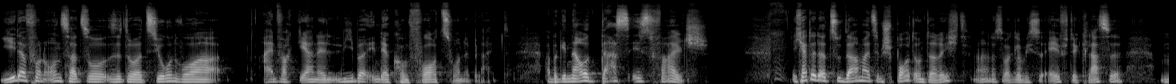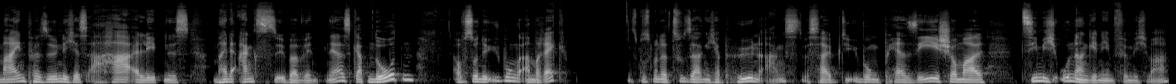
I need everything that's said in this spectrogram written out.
Jeder von uns hat so Situationen, wo er einfach gerne lieber in der Komfortzone bleibt. Aber genau das ist falsch. Ich hatte dazu damals im Sportunterricht, das war glaube ich so 11. Klasse, mein persönliches Aha-Erlebnis, meine Angst zu überwinden. es gab Noten auf so eine Übung am Reck. Jetzt muss man dazu sagen, ich habe Höhenangst, weshalb die Übung per se schon mal ziemlich unangenehm für mich war.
